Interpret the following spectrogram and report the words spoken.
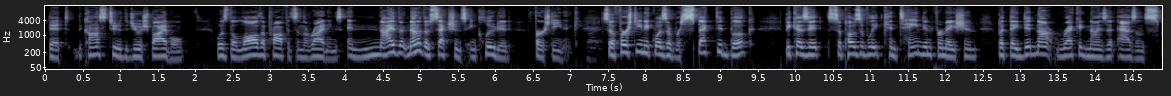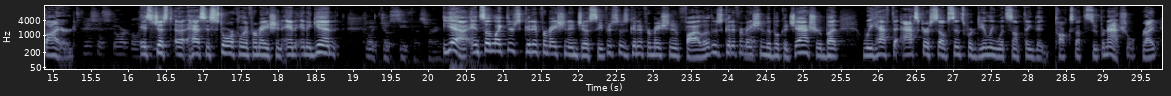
that constituted the Jewish Bible was the law, the prophets, and the writings, and neither none of those sections included First Enoch. Right. So First Enoch was a respected book because it supposedly contained information, but they did not recognize it as inspired. It's historical. It's just uh, has historical information, and and again, like Josephus, right? Yeah, and so like there's good information in Josephus, there's good information in Philo, there's good information right. in the Book of Jasher, but we have to ask ourselves since we're dealing with something that talks about the supernatural, right?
